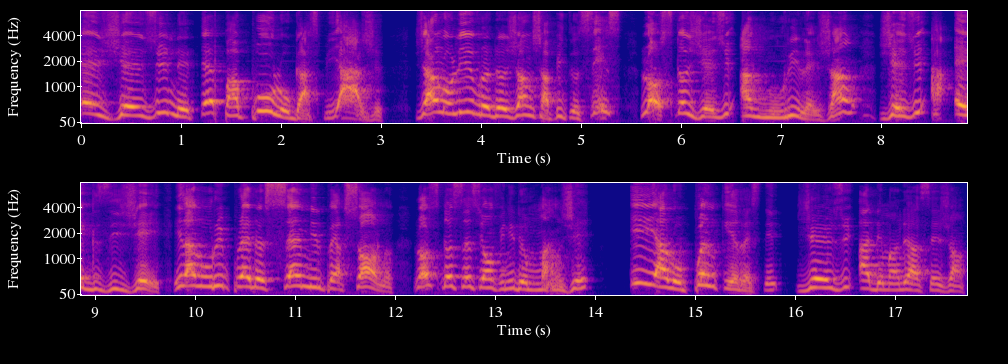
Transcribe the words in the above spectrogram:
Et Jésus n'était pas pour le gaspillage. Dans le livre de Jean chapitre 6, lorsque Jésus a nourri les gens, Jésus a exigé. Il a nourri près de 5000 personnes. Lorsque ceux-ci ont fini de manger, il y a le pain qui est resté. Jésus a demandé à ces gens,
